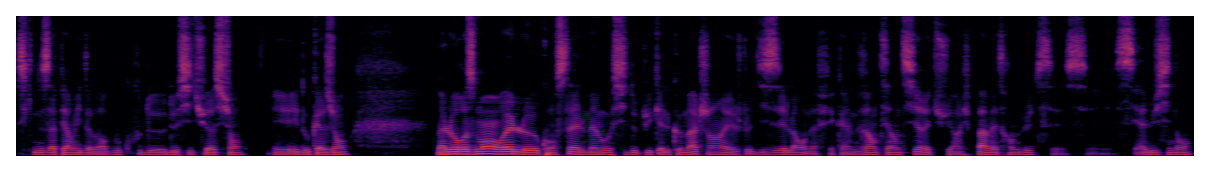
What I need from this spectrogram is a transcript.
ce qui nous a permis d'avoir beaucoup de, situations et, d'occasions. Malheureusement, ouais, le constat est le même aussi depuis quelques matchs, hein, et je le disais, là, on a fait quand même 21 tirs et tu arrives pas à mettre un but, c'est hallucinant.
